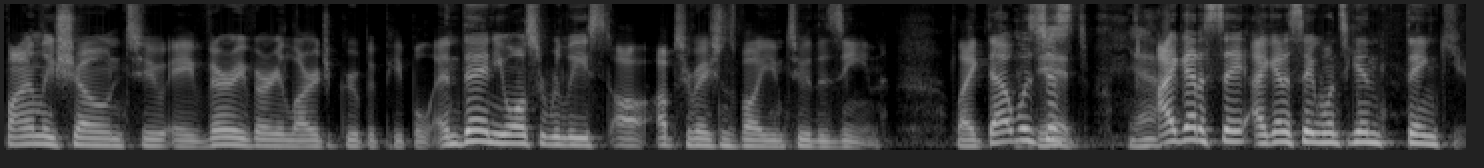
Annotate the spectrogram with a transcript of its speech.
finally shown to a very very large group of people, and then you also released uh, observations volume two, the zine. Like that was just. yeah. I gotta say, I gotta say once again, thank you.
